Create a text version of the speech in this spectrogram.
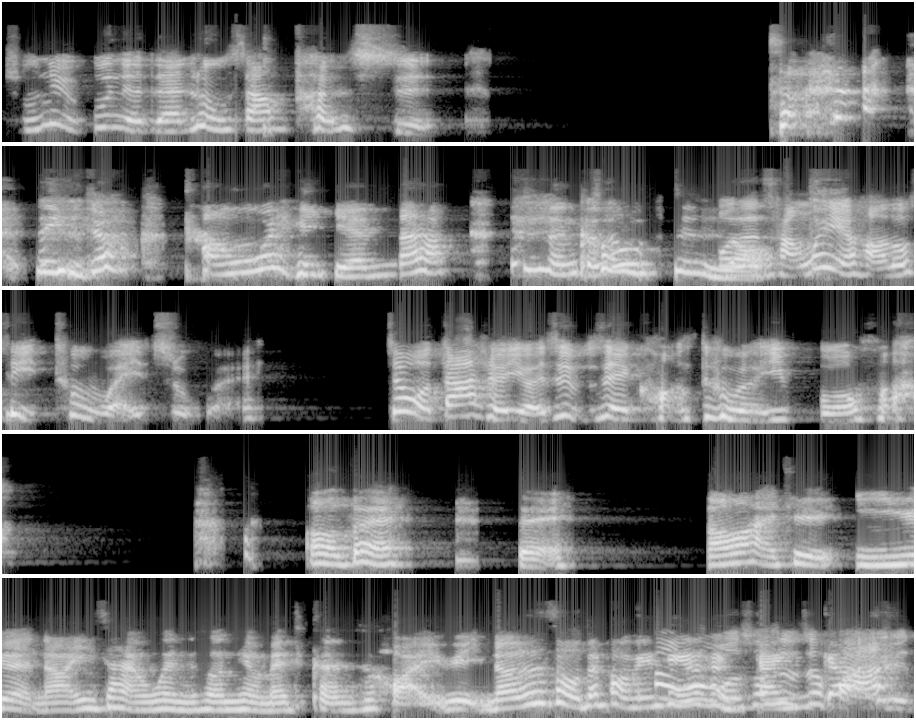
熟女不能在路上喷屎，你就肠胃炎呐，能控制。我的肠胃炎好像都是以吐为主哎，就我大学有一次不是也狂吐了一波吗？哦，对对。然后还去医院，然后医生还问你说你有没有可能是怀孕？然后那时候我在旁边听，很尴尬。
